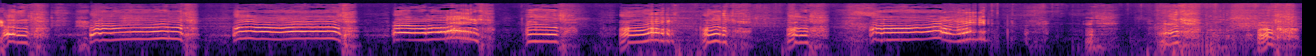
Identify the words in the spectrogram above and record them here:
oh, oh. Ugh.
